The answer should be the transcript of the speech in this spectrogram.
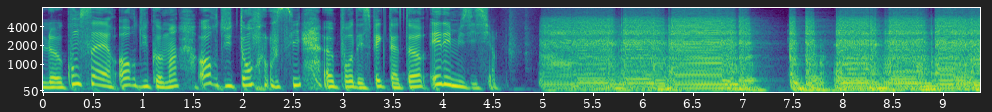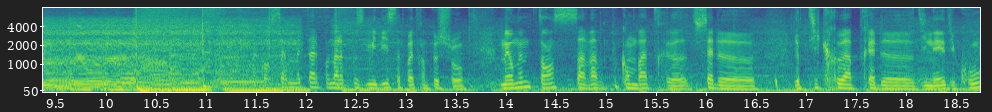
Le concert hors du commun, hors du temps aussi euh, pour des spectateurs et des musiciens. Métal pendant la pause midi, ça peut être un peu chaud. Mais en même temps, ça va combattre, euh, tu sais, le, le petit creux après de dîner. Du coup,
